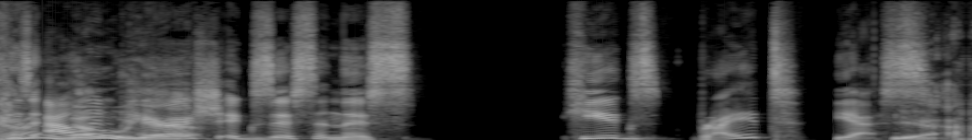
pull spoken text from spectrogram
Because Alan yeah. Parrish exists in this. He ex right? Yes. Yeah.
